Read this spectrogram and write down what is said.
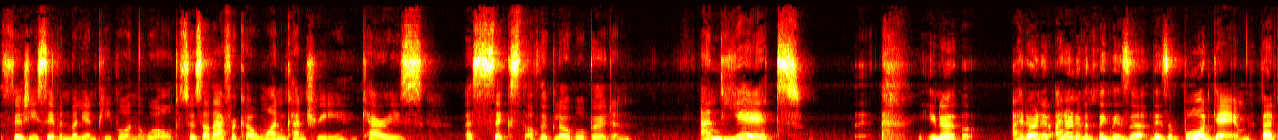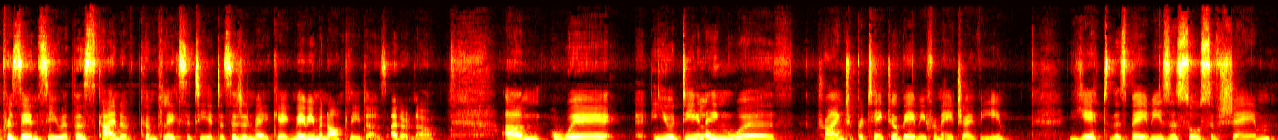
37 million people in the world. So, South Africa, one country, carries a sixth of the global burden. And yet, you know, I don't I don't even think there's a there's a board game that presents you with this kind of complexity at decision making. Maybe Monopoly does. I don't know. Um, where you're dealing with trying to protect your baby from HIV, Yet this baby is a source of shame.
